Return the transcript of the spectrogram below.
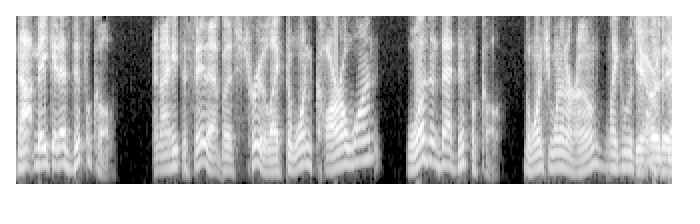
not make it as difficult. And I hate to say that, but it's true. Like the one Carl won wasn't that difficult. The one she won on her own, like it was Yeah, or they,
